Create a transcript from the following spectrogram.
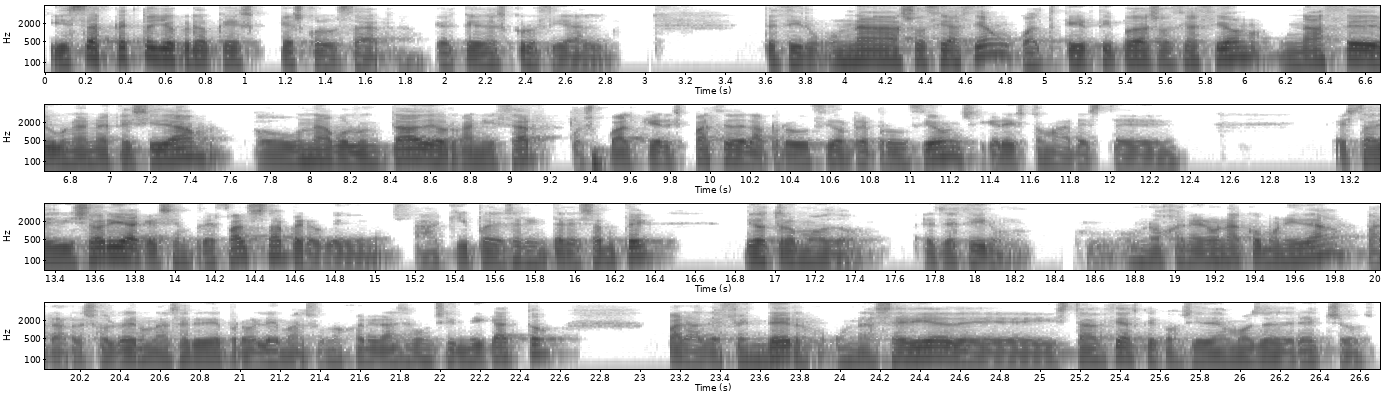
Y este aspecto yo creo que es, que es, crucial, que es crucial. Es decir, una asociación, cualquier tipo de asociación, nace de una necesidad o una voluntad de organizar pues, cualquier espacio de la producción-reproducción, si queréis tomar este, esta divisoria, que siempre es falsa, pero que aquí puede ser interesante, de otro modo. Es decir, uno genera una comunidad para resolver una serie de problemas, uno genera un sindicato para defender una serie de instancias que consideramos de derechos.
